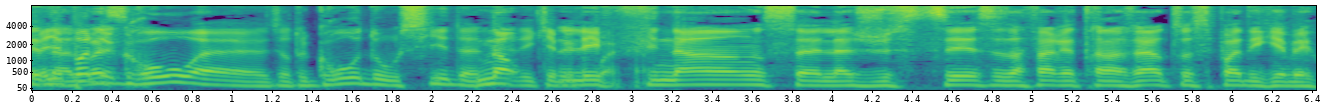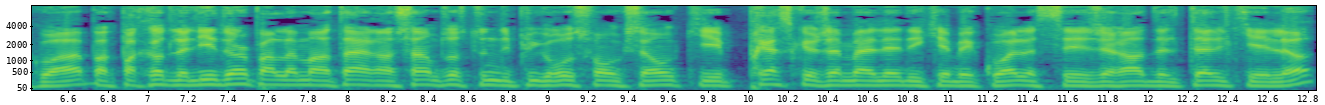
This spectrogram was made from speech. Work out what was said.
Il n'y a pas de gros, euh, de gros dossiers de, non, des Québécois. les finances, la justice, les affaires étrangères, tout ça, c'est pas des Québécois. Par, contre, le leader parlementaire en Chambre, ça, c'est une des plus grosses fonctions qui est presque jamais allé des Québécois. C'est Gérard Deltel qui est là.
